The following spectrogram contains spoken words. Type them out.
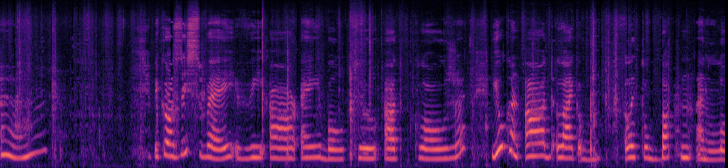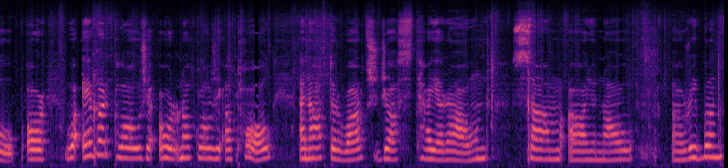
and because this way we are able to add closure. You can add like a little button and loop or whatever closure or no closure at all and afterwards just tie around some uh, you know ribbon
